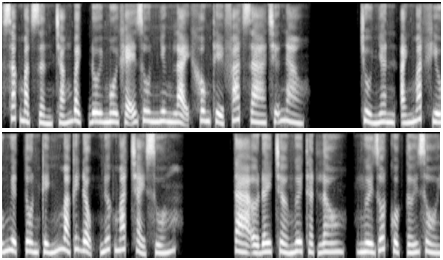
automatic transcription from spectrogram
sắc mặt dần trắng bệch đôi môi khẽ run nhưng lại không thể phát ra chữ nào. Chủ nhân ánh mắt khiếu nguyệt tôn kính mà kích động nước mắt chảy xuống. Ta ở đây chờ ngươi thật lâu, ngươi rốt cuộc tới rồi.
